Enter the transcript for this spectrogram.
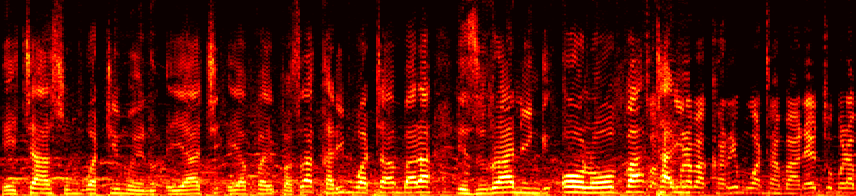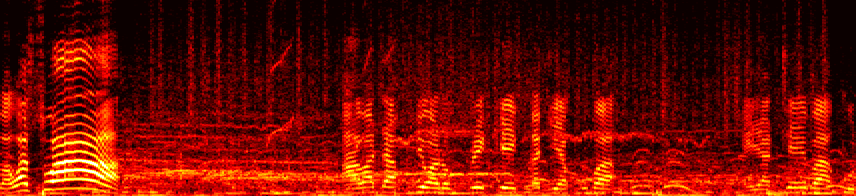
ekyasumbwa ttiimu eno eyaki eya vipers. Ah, karimu watambala is running all over. Karimu watambala naye tumulaba waswa! Abadde akubye wano freke nga gye yakuba eyateeba ku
